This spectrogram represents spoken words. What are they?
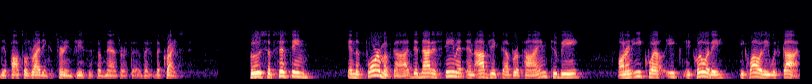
The apostles writing concerning Jesus of Nazareth, the, the, the Christ who, subsisting in the form of God, did not esteem it an object of rapine to be on an equal, equality, equality with God,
